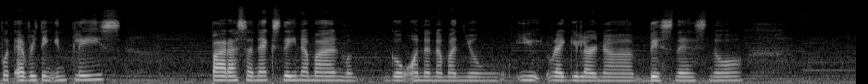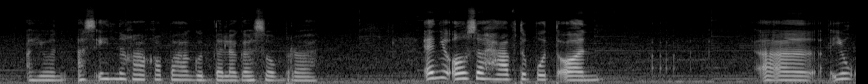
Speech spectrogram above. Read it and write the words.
put everything in place. Para sa next day naman, mag go on na naman yung regular na business, no? Ayun, as in nakakapagod talaga sobra. And you also have to put on uh, yung,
